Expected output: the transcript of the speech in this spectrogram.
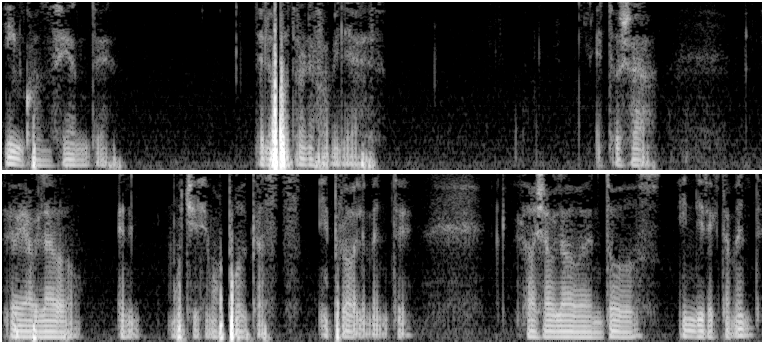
inconsciente de los patrones familiares. Esto ya lo he hablado en muchísimos podcasts y probablemente haya hablado en todos indirectamente,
